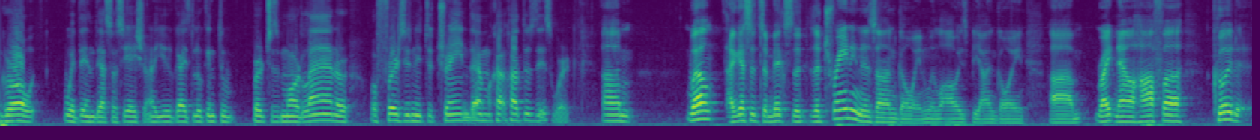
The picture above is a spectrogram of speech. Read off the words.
growth within the association? Are you guys looking to purchase more land, or or first you need to train them? How how does this work? Um, well, I guess it's a mix. The, the training is ongoing, will always be ongoing. Um, right now, Hafa could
